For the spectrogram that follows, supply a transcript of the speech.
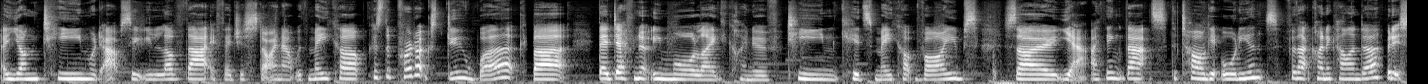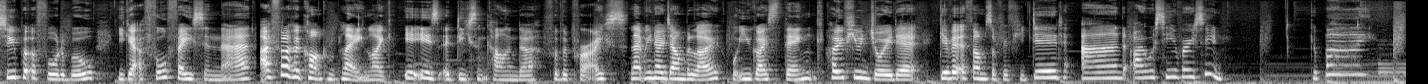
a young teen would absolutely love that if they're just starting out with makeup because the products do work, but they're definitely more like kind of teen kids makeup vibes. So yeah, I think that's the target audience for that kind of calendar, but it's super affordable. You get a full face in there. I feel like I can't complain. Like it is a decent calendar for the price. Let me know down below what you guys think. Hope you enjoyed it. Give it a thumbs up if you did, and I will see you very soon. Goodbye.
